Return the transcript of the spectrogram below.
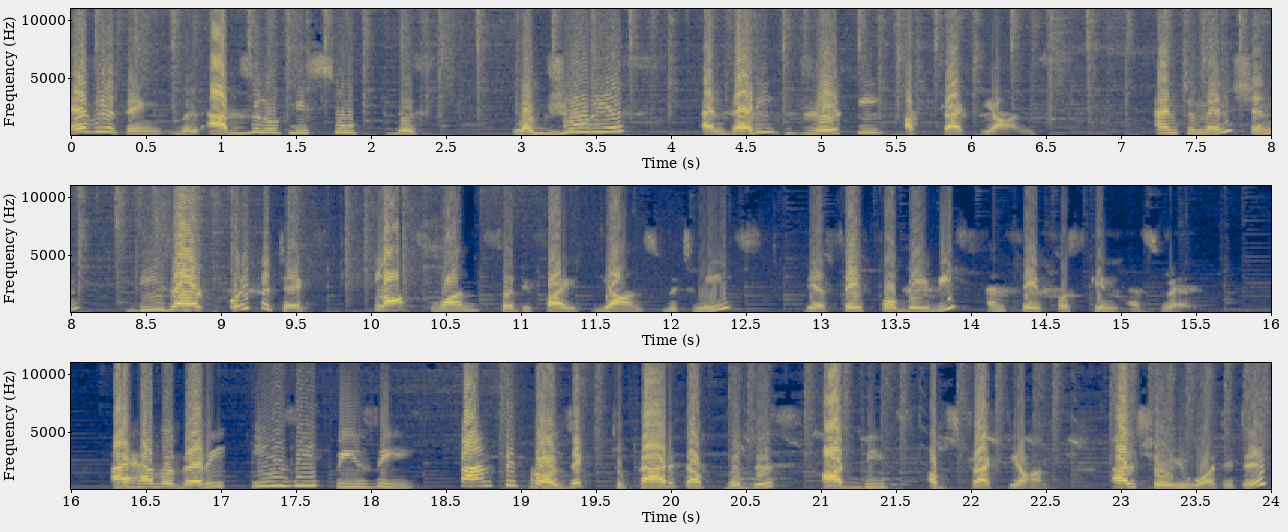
Everything will absolutely suit this luxurious and very drapey abstract yarns. And to mention, these are Oeko-Tex Class 1 certified yarns which means they are safe for babies and safe for skin as well. I have a very easy peasy fancy project to pair it up with this Heartbeats abstract yarn. I'll show you what it is.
